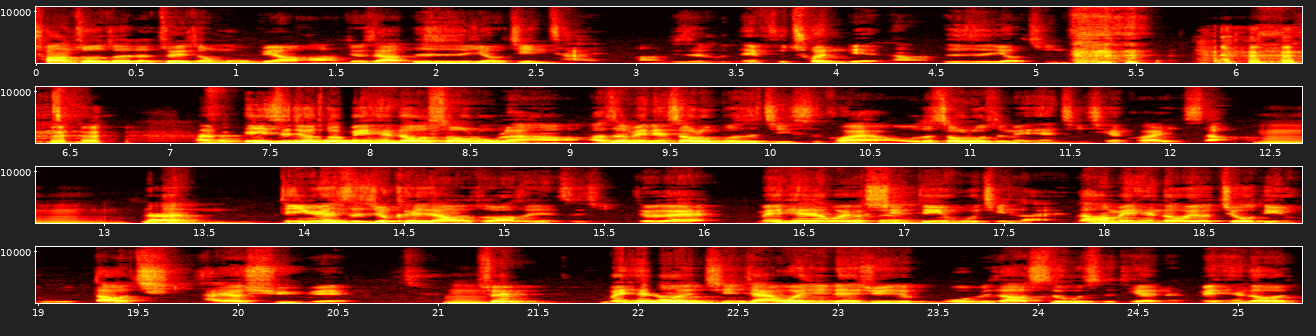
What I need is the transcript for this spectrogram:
创作者的最终目标哈，就是要日日有进财啊，就是那副春联啊，日日有进财。他的意思就是说每天都有收入了哈，啊，这每天收入不是几十块啊，我的收入是每天几千块以上。嗯嗯。那订阅制就可以让我做到这件事情，对不对？每天都会有新订户进来，然后每天都会有旧订户到期，他要续约。嗯。所以每天都很进来，我已经连续我不知道四五十天了，每天都有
